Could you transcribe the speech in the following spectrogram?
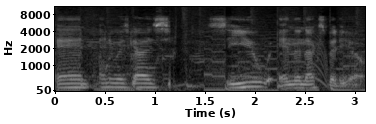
and anyways guys, see you in the next video.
